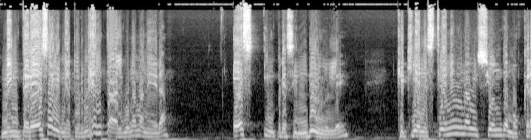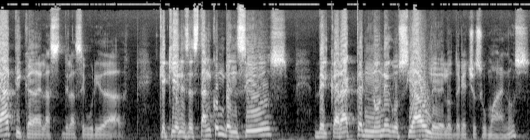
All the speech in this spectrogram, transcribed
me interesa y me atormenta de alguna manera, es imprescindible que quienes tienen una visión democrática de, las, de la seguridad, que quienes están convencidos del carácter no negociable de los derechos humanos,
